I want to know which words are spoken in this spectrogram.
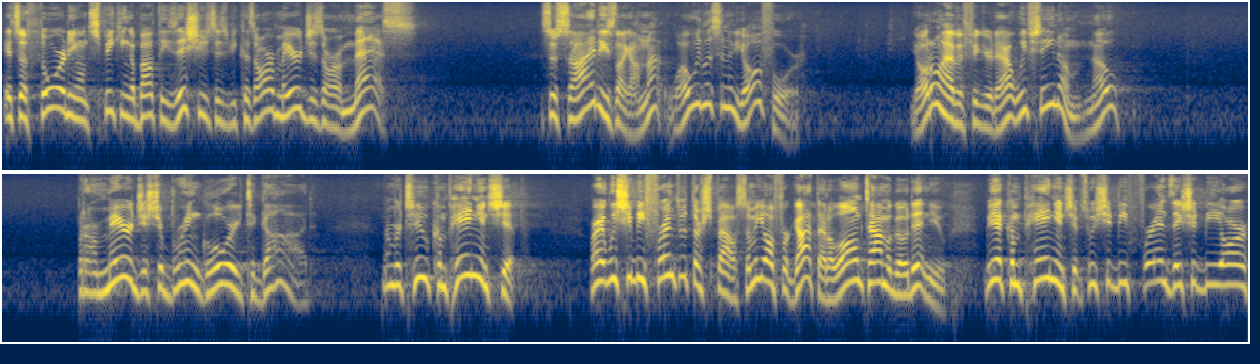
its authority on speaking about these issues is because our marriages are a mess. Society's like, I'm not, what are we listening to y'all for? Y'all don't have it figured out. We've seen them. No. But our marriages should bring glory to God. Number two, companionship. Right? We should be friends with our spouse. Some of y'all forgot that a long time ago, didn't you? Be a companionships. We should be friends. They should be our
